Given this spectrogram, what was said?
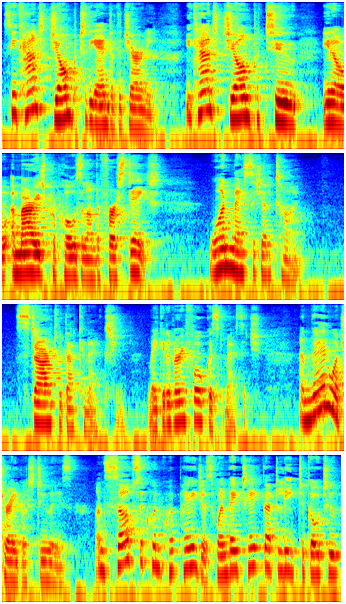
So you can't jump to the end of the journey. You can't jump to you know, a marriage proposal on the first date. One message at a time. Start with that connection. Make it a very focused message. And then what you're able to do is on subsequent pages, when they take that leap to go to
